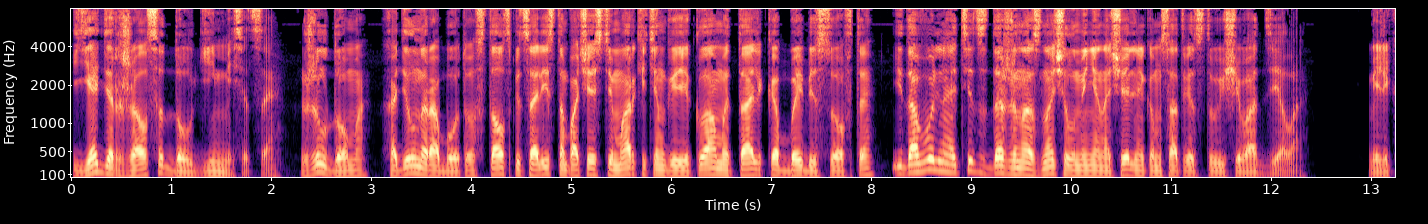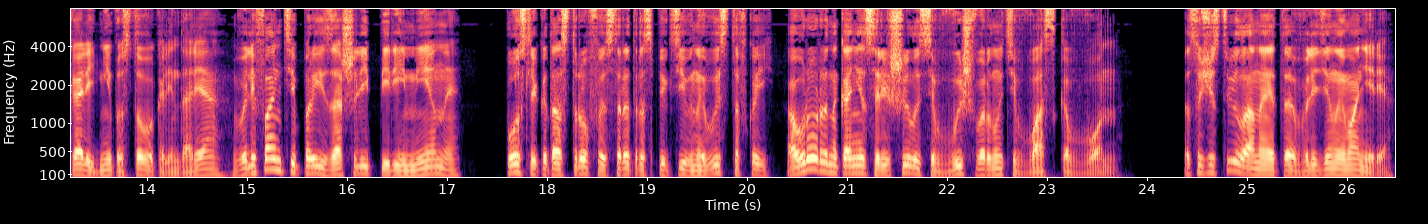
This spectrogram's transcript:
Я держался долгие месяцы. Жил дома, ходил на работу, стал специалистом по части маркетинга и рекламы Талька Бэби Софта, и довольный отец даже назначил меня начальником соответствующего отдела. Мелькали дни пустого календаря, в «Элефанте» произошли перемены. После катастрофы с ретроспективной выставкой Аурора наконец решилась вышвырнуть Васка вон. Осуществила она это в ледяной манере.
